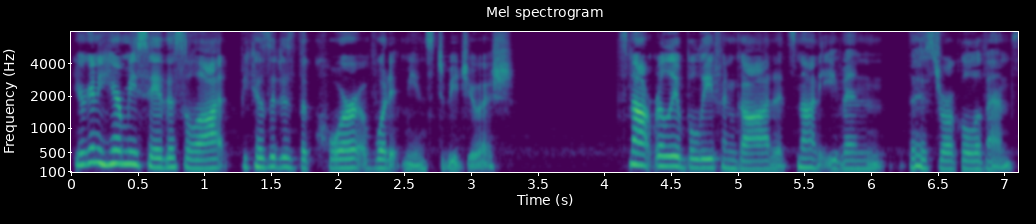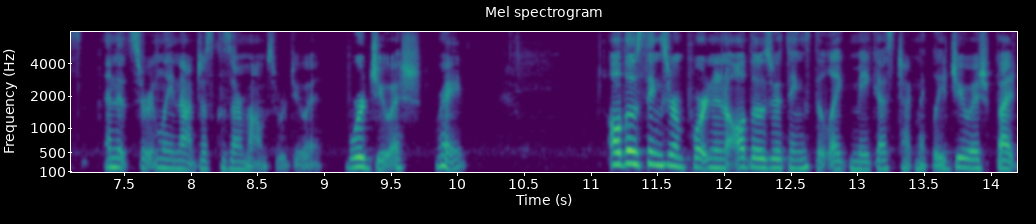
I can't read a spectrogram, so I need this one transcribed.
You're going to hear me say this a lot because it is the core of what it means to be Jewish. It's not really a belief in God. It's not even the historical events. And it's certainly not just because our moms were do. We're Jewish, right? All those things are important and all those are things that like make us technically Jewish, but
